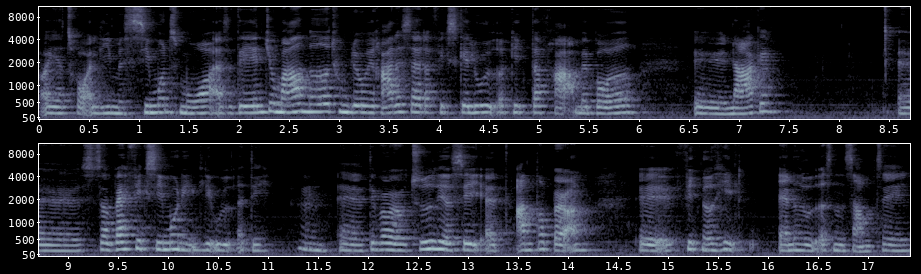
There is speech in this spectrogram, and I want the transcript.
og jeg tror lige med Simons mor, altså det endte jo meget med, at hun blev i rettesat og fik skæld ud og gik derfra med både øh, nakke. Øh, så hvad fik Simon egentlig ud af det? Mm. Øh, det var jo tydeligt at se, at andre børn øh, fik noget helt andet ud af sådan en samtale.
